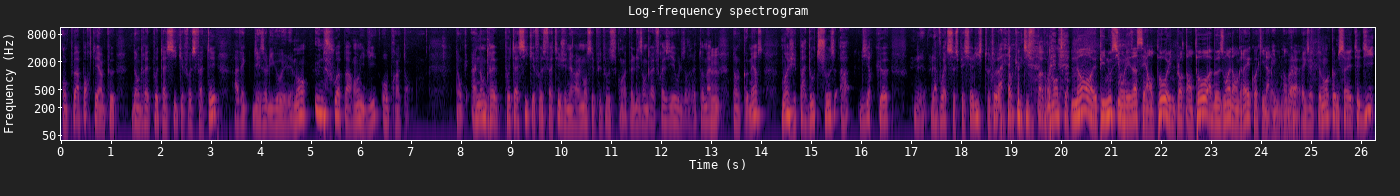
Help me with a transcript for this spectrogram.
on peut apporter un peu d'engrais potassique et phosphaté avec des oligo-éléments une fois par an, il dit, au printemps. Donc un engrais potassique et phosphaté, généralement, c'est plutôt ce qu'on appelle les engrais fraisiers ou les engrais tomates mmh. dans le commerce. Moi, j'ai pas d'autre chose à dire que la voix de ce spécialiste. Toi, bah, t'en cultives pas vraiment. Non, et puis nous, si on les a, c'est en pot. Une plante en pot a besoin d'engrais, quoi qu'il arrive. Donc, voilà, euh, exactement comme ça a été dit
